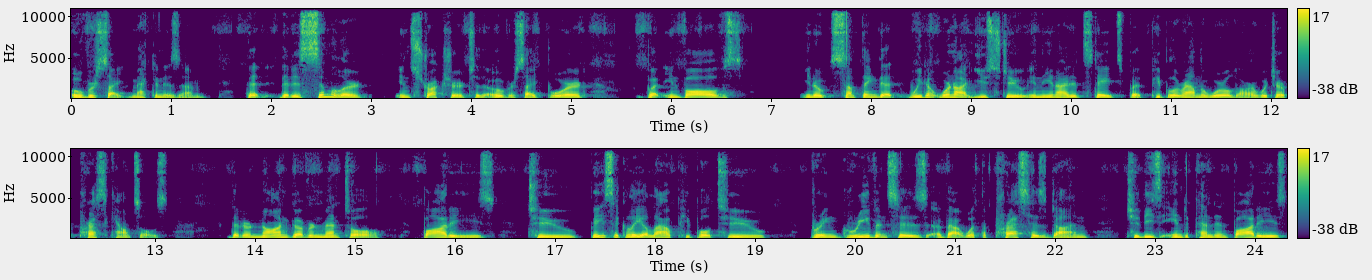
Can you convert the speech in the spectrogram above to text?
oversight mechanism that, that is similar in structure to the oversight board, but involves you know something that we don't we're not used to in the United States, but people around the world are, which are press councils that are non governmental bodies to basically allow people to bring grievances about what the press has done to these independent bodies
